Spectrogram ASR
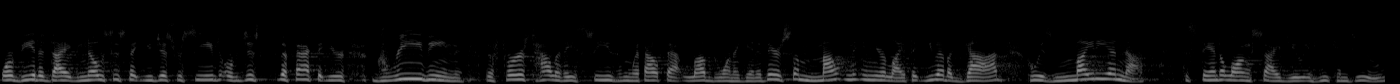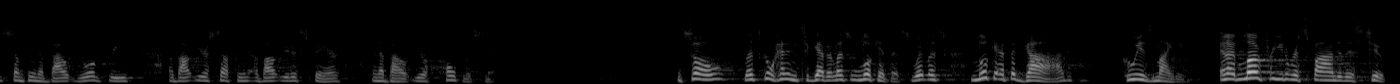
or be it a diagnosis that you just received, or just the fact that you're grieving the first holiday season without that loved one again. If there's some mountain in your life that you have a God who is mighty enough to stand alongside you, and He can do something about your grief, about your suffering, about your despair, and about your hopelessness. So let's go ahead and together, let's look at this. Let's look at the God who is mighty. And I'd love for you to respond to this too.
